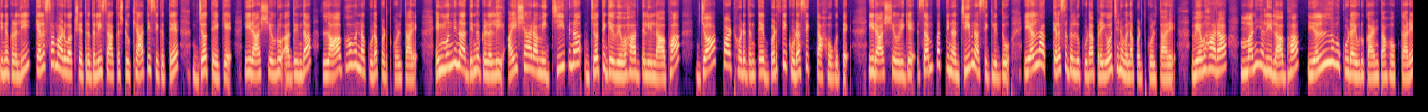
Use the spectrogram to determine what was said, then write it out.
ದಿನಗಳಲ್ಲಿ ಕೆಲಸ ಮಾಡುವ ಕ್ಷೇತ್ರದಲ್ಲಿ ಸಾಕಷ್ಟು ಖ್ಯಾತಿ ಸಿಗುತ್ತೆ. ಜೊತೆಗೆ ಈ ರಾಶಿಯವರು ಅದರಿಂದ ಲಾಭವನ್ನ ಕೂಡ ಪಡೆದುಕೊಳ್ತಾರೆ. ಇನ್ ಮುಂದಿನ ದಿನಗಳಲ್ಲಿ ಐಷಾರಾಮಿ ಜೀವನ ಜೊತೆಗೆ ವ್ಯವಹಾರದಲ್ಲಿ ಲಾಭ ಜಾಬ್ ಪಾಟ್ ಹೊಡೆದಂತೆ ಬಡ್ತಿ ಕೂಡ ಸಿಗ್ತಾ ಹೋಗುತ್ತೆ. ಈ ರಾಶಿಯವರಿಗೆ ಸಂಪತ್ತಿನ ಜೀವನ ಸಿಗ್ಲಿದ್ದು ಎಲ್ಲ ಕೆಲಸದಲ್ಲೂ ಕೂಡ ಪ್ರಯೋಜನವನ್ನ ಪಡೆದುಕೊಳ್ತಾರೆ ವ್ಯವಹಾರ, ಮನೆಯಲ್ಲಿ ಲಾಭ ಎಲ್ಲವೂ ಕೂಡ ಇವರು ಕಾಣ್ತಾ ಹೋಗ್ತಾರೆ.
